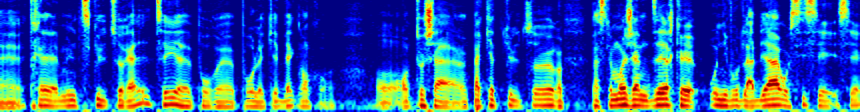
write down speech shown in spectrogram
euh, très multiculturel pour, pour le Québec. Donc, on, on- on touche à un paquet de cultures. Parce que moi, j'aime dire qu'au niveau de la bière aussi, c'est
